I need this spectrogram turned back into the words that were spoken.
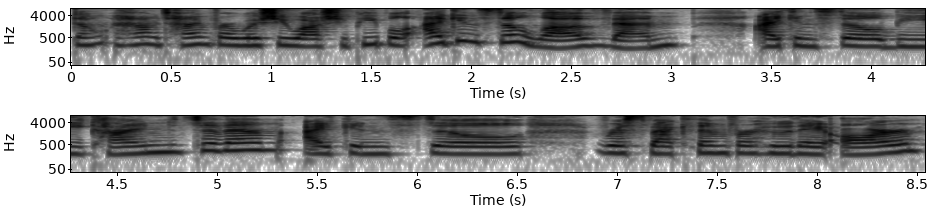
don't have time for wishy washy people. I can still love them. I can still be kind to them. I can still respect them for who they are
